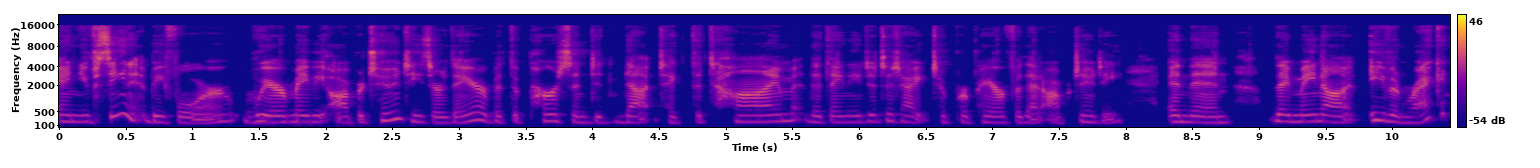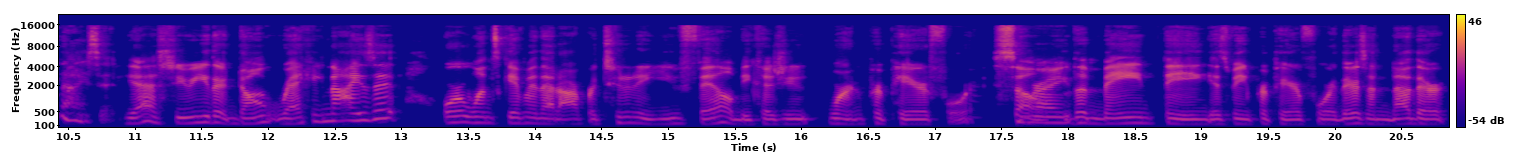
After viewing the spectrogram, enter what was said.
And you've seen it before where maybe opportunities are there, but the person did not take the time that they needed to take to prepare for that opportunity. And then they may not even recognize it. Yes, you either don't recognize it or once given that opportunity, you fail because you weren't prepared for it. So Right. the main thing is being prepared for it. There's another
